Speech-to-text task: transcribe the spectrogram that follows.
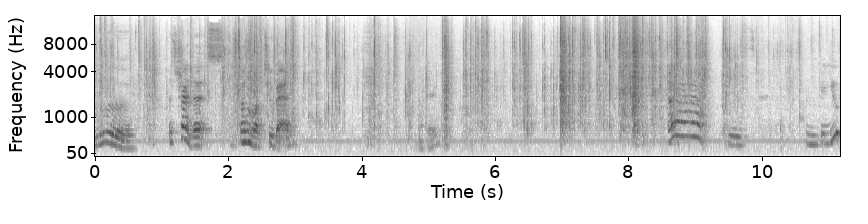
Ugh. Let's try this. This doesn't look too bad. Okay. Ah, here's one for you.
